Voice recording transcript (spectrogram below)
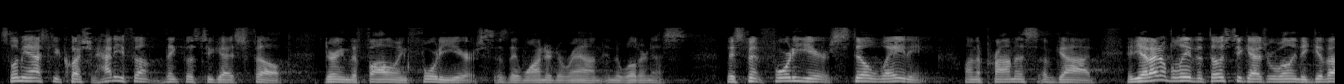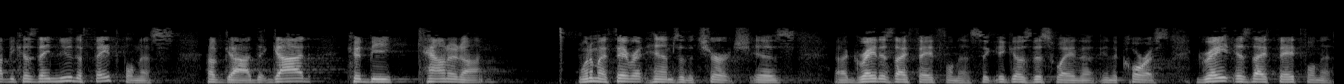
So let me ask you a question. How do you think those two guys felt during the following 40 years as they wandered around in the wilderness? They spent 40 years still waiting on the promise of God. And yet I don't believe that those two guys were willing to give up because they knew the faithfulness of God, that God could be counted on. One of my favorite hymns of the church is uh, Great is Thy Faithfulness. It, it goes this way in the, in the chorus. Great is Thy faithfulness.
